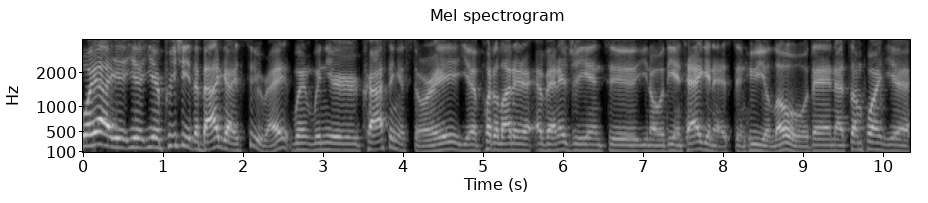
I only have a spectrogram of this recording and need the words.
Well, yeah, you, you, you appreciate the bad guys too, right? When when you're crafting a story, you put a lot of, of energy into you know the antagonist and who you loathe. Then at some point, you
